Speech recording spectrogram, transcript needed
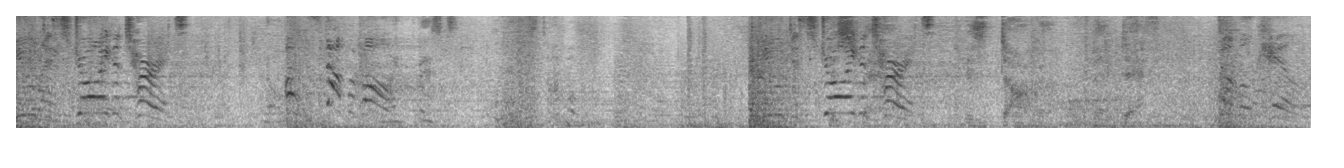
You destroyed a turret. Unstoppable. My fists. You destroyed a turret. Is darker than death. Double kill.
